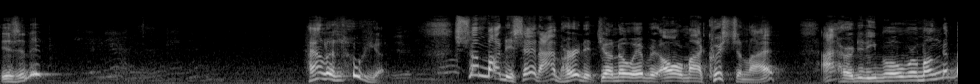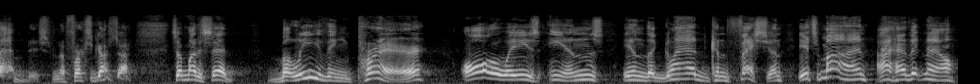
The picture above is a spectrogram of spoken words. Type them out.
Isn't it? Hallelujah. Somebody said, I've heard it, you know, every all my Christian life. I heard it even over among the Baptists when I first got started. Somebody said, believing prayer always ends in the glad confession it's mine, I have it now.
